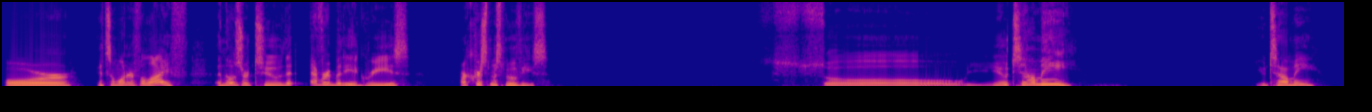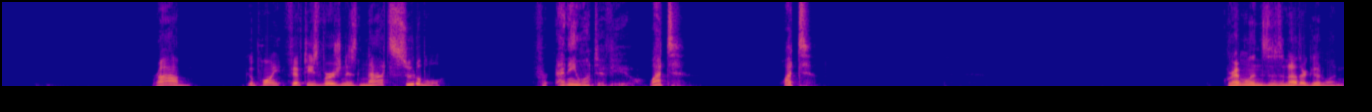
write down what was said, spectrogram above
or It's a Wonderful Life. And those are two that everybody agrees are Christmas movies. So you tell me. You tell me. Rob, good point. 50s version is not suitable for anyone to view. What? What? Gremlins is another good one.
